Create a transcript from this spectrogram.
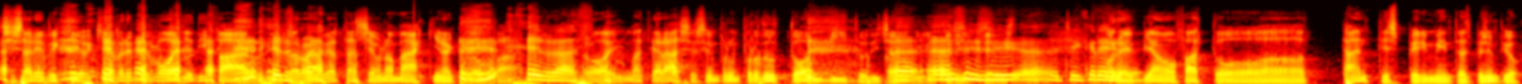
Ci, sarebbe chi, chi, avrebbe voglia di farlo, esatto. però in realtà c'è una macchina che lo fa. Esatto. Però il materasso è sempre un prodotto ambito, diciamo. Eh, eh, sì, sì, eh, ci credo. Oppure abbiamo fatto uh, tante sperimentazioni, per esempio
